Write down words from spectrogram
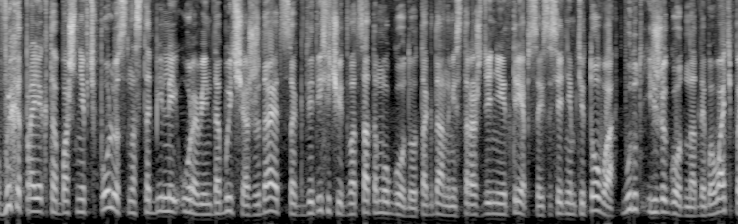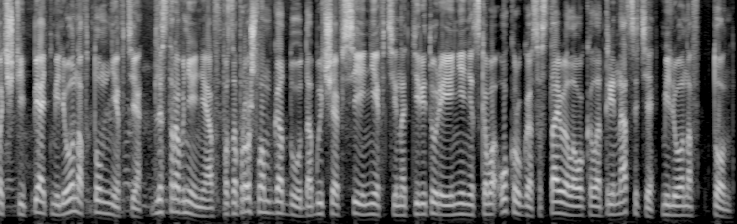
Выход проекта «Башнефть-Полюс» на стабильный уровень добычи ожидается к 2020 году. Тогда на месторождении Трепса и соседнем Титова будут ежегодно добывать почти 5 миллионов тонн нефти. Для сравнения, в позапрошлом году добыча всей нефти на территории Ненецкого округа составила около 13 миллионов тонн.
